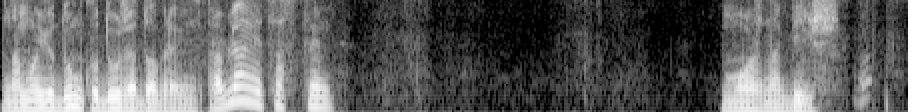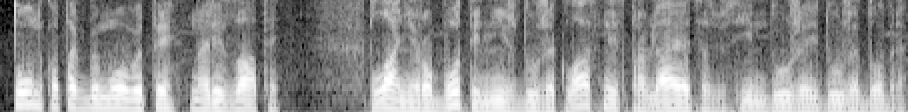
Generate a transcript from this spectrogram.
На мою думку, дуже добре він справляється з цим. Можна більш тонко, так би мовити, нарізати. В плані роботи ніж дуже класний, справляється з усім дуже і дуже добре.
